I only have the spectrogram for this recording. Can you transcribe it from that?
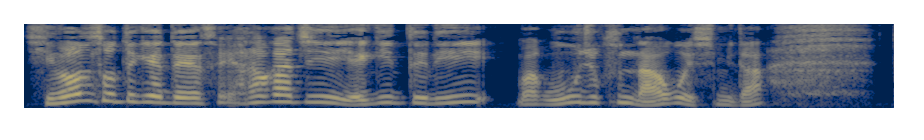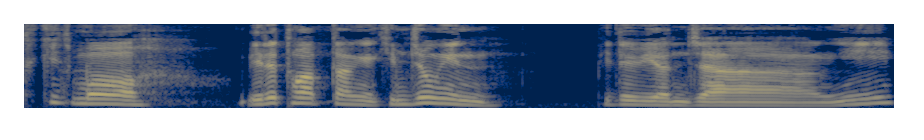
기본소득에 대해서 여러 가지 얘기들이 막 우후죽순 나오고 있습니다. 특히 뭐 미래통합당의 김종인 비대위원장이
